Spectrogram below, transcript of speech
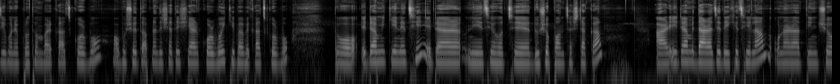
জীবনে প্রথমবার কাজ করব। অবশ্যই তো আপনাদের সাথে শেয়ার করবই কীভাবে কাজ করব। তো এটা আমি কিনেছি, এটা নিয়েছে হচ্ছে দুশো টাকা। আর এটা আমি দারাজে দেখেছিলাম। ওনারা তিনশো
